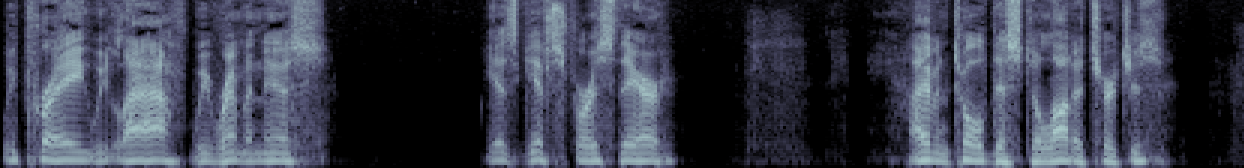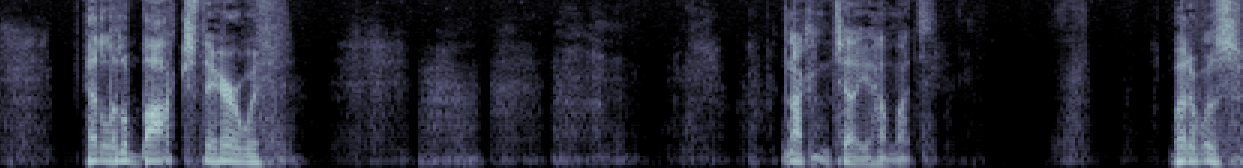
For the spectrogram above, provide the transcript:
we pray, we laugh, we reminisce. He has gifts for us there. I haven't told this to a lot of churches. Had a little box there with, I'm not going to tell you how much, but it was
